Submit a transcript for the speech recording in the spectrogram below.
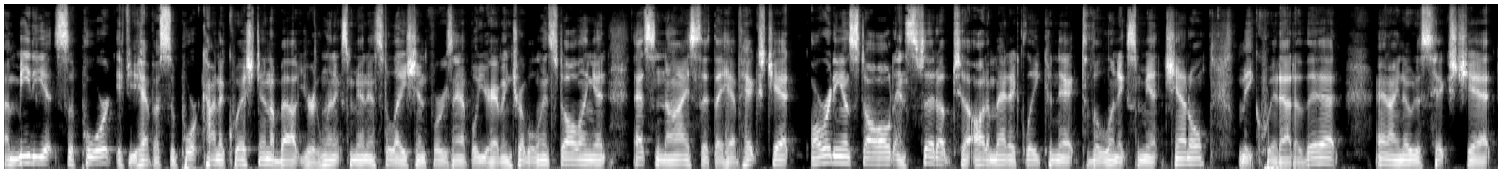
immediate support. If you have a support kind of question about your Linux Mint installation, for example, you're having trouble installing it, that's nice that they have HexChat already installed and set up to automatically connect to the Linux Mint channel. Let me quit out of that. And I notice HexChat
